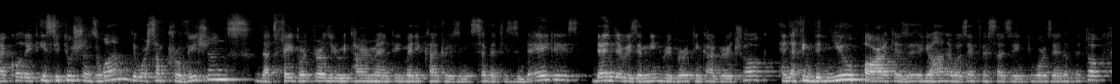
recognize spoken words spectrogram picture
I call it institutions one. There were some provisions that favored early retirement in many countries in the 70s and the 80s. Then there is a mean reverting aggregate shock. And I think the new part, as Johanna was emphasizing towards the end of the talk,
